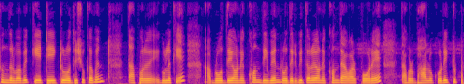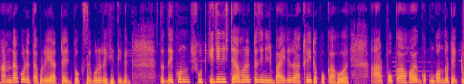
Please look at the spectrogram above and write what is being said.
সুন্দরভাবে কেটে একটু রোদে শুকাবেন, তারপরে এগুলোকে রোদে অনেকক্ষণ দিবেন, রোদের ভিতরে অনেকক্ষণ দেওয়ার পরে তারপর ভালো করে একটু ঠান্ডা করে তারপরে এয়ারটাইট বক্সে ভরে রেখে দিবেন। তো দেখুন, শুটকি জিনিসটা এমন একটা জিনিস, বাইরে রাখলে এটা পোকা হয়। আর পোকা হয় গন্ধটা একটু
